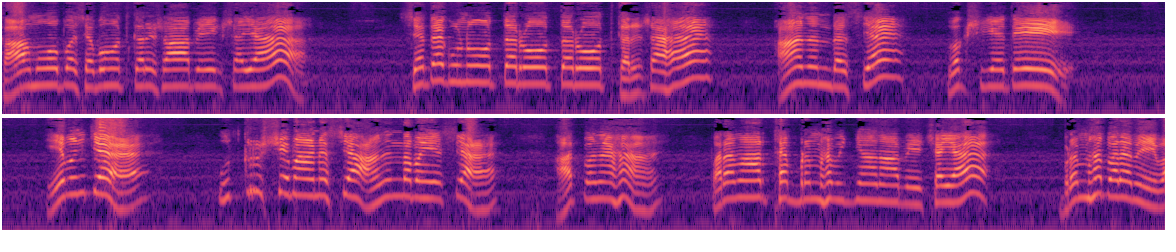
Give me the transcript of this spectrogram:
कामोपशमोत्कर्षापेक्षया शतगुणोत्तरोत्तरोत्कर्षः आनन्दस्य वक्ष्यते। एवञ्च उत्कृष्यमाणस्य आनन्दमयस्य आत्मनः परमार्थब्रह्मविज्ञानापेक्षया ब्रह्मपरमेव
